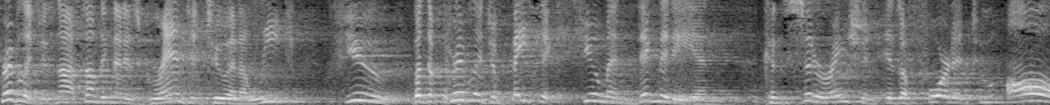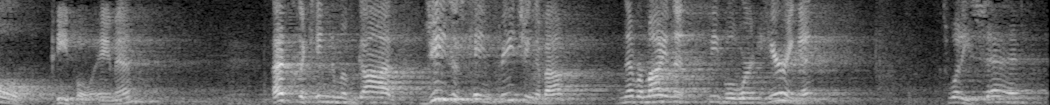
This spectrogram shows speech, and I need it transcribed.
Privilege is not something that is granted to an elite few, but the privilege of basic human dignity and consideration is afforded to all people. Amen? That's the kingdom of God Jesus came preaching about. Never mind that people weren't hearing it. It's what he said.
